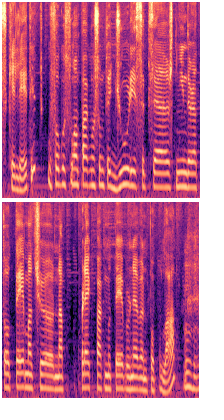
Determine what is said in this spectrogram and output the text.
skeletit. U fokusuan pak më shumë te gjuri sepse është një ndër ato temat që na prek pak më tepër neve në popullatë. Ëh, mm -hmm.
